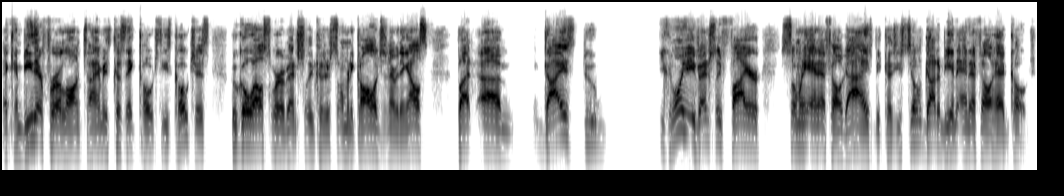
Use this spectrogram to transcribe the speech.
and can be there for a long time is because they coach these coaches who go elsewhere eventually because there's so many colleges and everything else. But um, guys who you can only eventually fire so many NFL guys because you still got to be an NFL head coach.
